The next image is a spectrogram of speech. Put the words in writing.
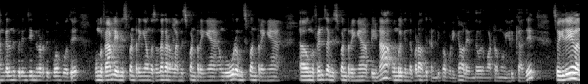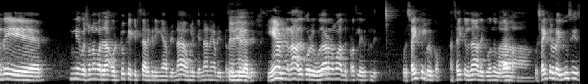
அங்கேருந்து பிரிஞ்சு இன்னொரு இடத்துக்கு போகும்போது உங்கள் ஃபேமிலியை மிஸ் பண்ணுறீங்க உங்கள் சொந்தக்காரங்களை மிஸ் பண்ணுறீங்க உங்கள் ஊரை மிஸ் பண்ணுறீங்க உங்கள் ஃப்ரெண்ட்ஸை மிஸ் பண்ணுறீங்க அப்படின்னா உங்களுக்கு இந்த படம் வந்து கண்டிப்பாக பிடிக்கும். அதில் எந்த ஒரு மாற்றமும் இருக்காது. ஸோ இதுவே வந்து நீங்கள் இப்போ சொன்ன மாதிரி தான் ஒரு டூ கே கிட்ஸாக இருக்கிறீங்க அப்படின்னா உங்களுக்கு என்னென்ன அப்படின்றது தெரியாது. ஏன் அப்படின்னா அதுக்கு ஒரு உதாரணமாக அந்த படத்தில் இருக்குது. ஒரு சைக்கிள் இருக்கும். அந்த சைக்கிள் தான் அதுக்கு வந்து உதாரணம். ஒரு சைக்கிளோட யூசேஜ்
